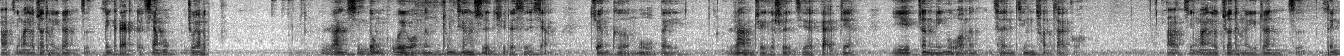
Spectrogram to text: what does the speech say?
啊，今晚又折腾一阵子 Think Back 的项目，主要的让行动为我们终将逝去的思想镌刻墓碑，让这个世界改变，以证明我们曾经存在过。啊，今晚又折腾了一阵子 Think。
